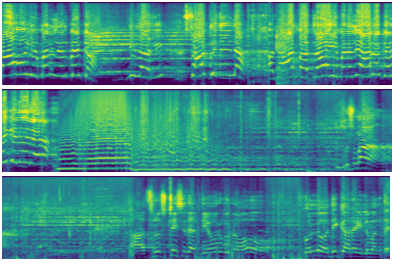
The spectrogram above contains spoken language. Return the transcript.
ನಾವು ಈ ಮನೇಲಿ ಇರ್ಬೇಕಾ? ಇಲ್ಲ ರೀ ಸಾಧ್ಯನೇ ಇಲ್ಲ. ನಾನ್ ಮಾತ್ರ ಈ ಮನೇಲಿ ಯಾರೋ ಕೆಳಗಡೆ ಇರಲ್ಲ. ಕುಸುಮ ಆ ಸೃಷ್ಟಿಸಿದ ದೇವ್ರಿಗೂ ಕೊಲ್ಲೋ ಅಧಿಕಾರ ಇಲ್ವಂತೆ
